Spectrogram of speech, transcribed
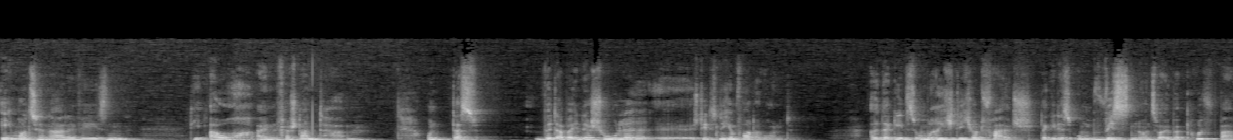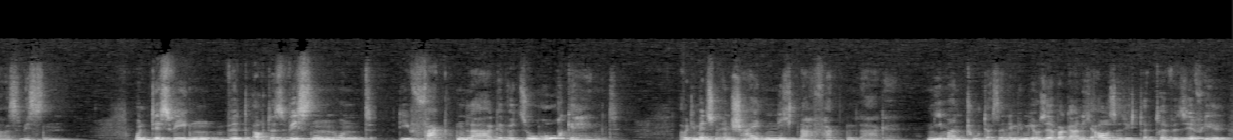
emotionale Wesen, die auch einen Verstand haben. Und das wird aber in der Schule, äh, steht es nicht im Vordergrund. Also da geht es um richtig und falsch. Da geht es um Wissen, und zwar überprüfbares Wissen. Und deswegen wird auch das Wissen und die Faktenlage wird so hochgehängt. Aber die Menschen entscheiden nicht nach Faktenlage. Niemand tut das. Da nehme ich mich auch selber gar nicht aus. Also ich treffe sehr viel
